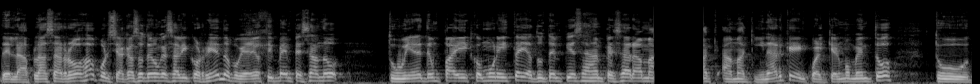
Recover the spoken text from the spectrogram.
la Plaza Roja, por si acaso tengo que salir corriendo, porque ya yo estoy empezando, tú vienes de un país comunista y ya tú te empiezas a empezar a, a maquinar que en cualquier momento tu,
